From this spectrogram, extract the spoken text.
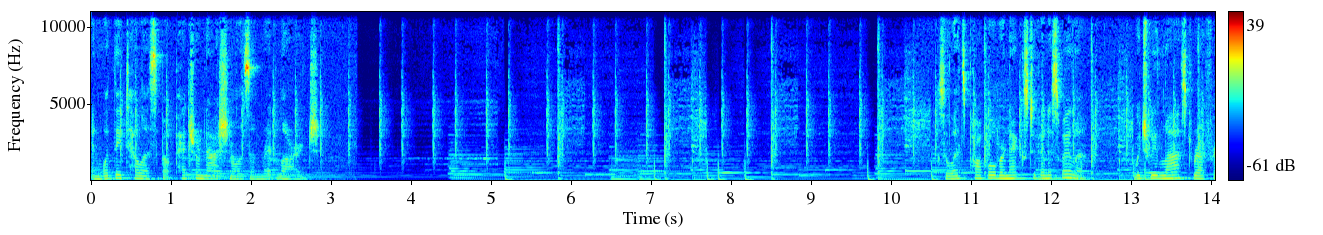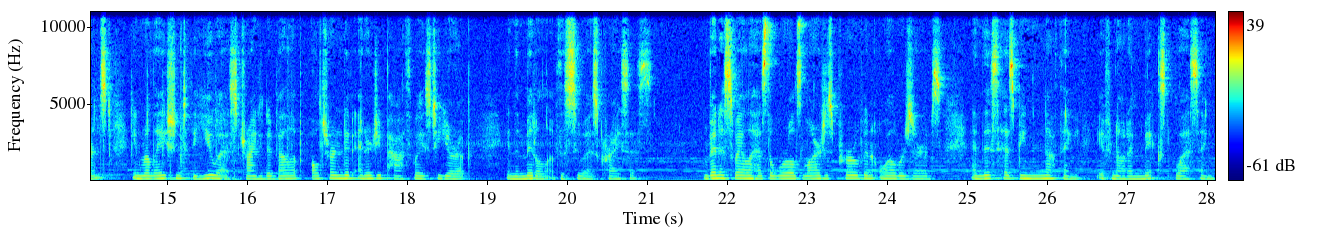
and what they tell us about petronationalism writ large. So let's pop over next to Venezuela which we last referenced in relation to the US trying to develop alternative energy pathways to Europe in the middle of the Suez Crisis. Venezuela has the world's largest proven oil reserves, and this has been nothing if not a mixed blessing,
